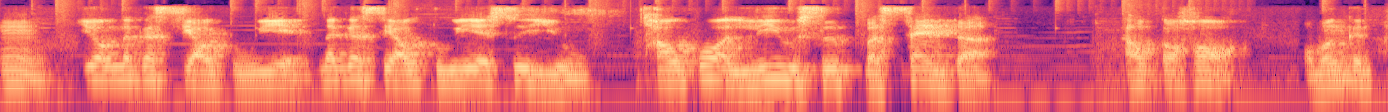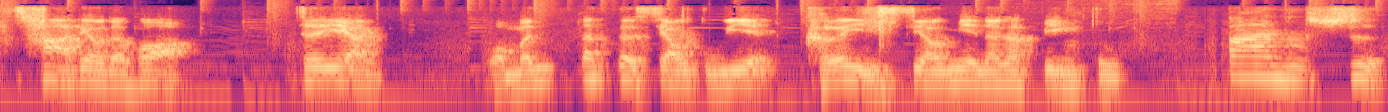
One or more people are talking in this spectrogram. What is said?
嗯，用那个消毒液，那个消毒液是有超过六十 percent 的 alcohol，我们跟它擦掉的话，这样我们那个消毒液可以消灭那个病毒，但是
